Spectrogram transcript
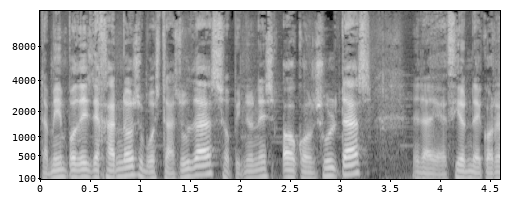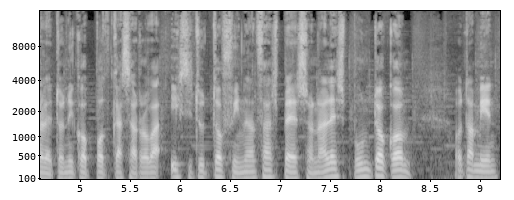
También podéis dejarnos vuestras dudas, opiniones o consultas en la dirección de correo electrónico podcast o también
